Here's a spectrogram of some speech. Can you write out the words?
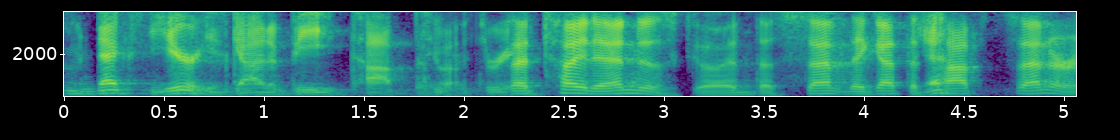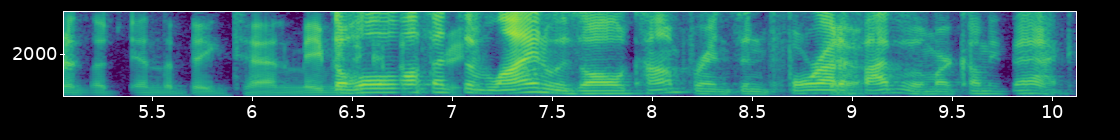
Next year he's got to be top two or three. That tight end is good. The cent they got the Yeah. top center in the in the Big Ten. Maybe the whole country. offensive line was all conference, and four out Yeah. of five of them are coming back.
